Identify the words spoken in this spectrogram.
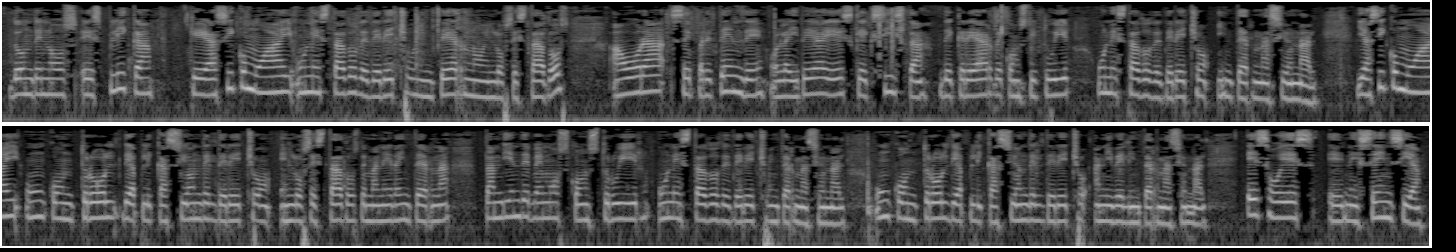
donde nos explica que así como hay un estado de derecho interno en los estados, ahora se pretende o la idea es que exista de crear, de constituir un Estado de Derecho internacional. Y así como hay un control de aplicación del derecho en los Estados de manera interna, también debemos construir un Estado de Derecho internacional, un control de aplicación del derecho a nivel internacional. Eso es, en esencia,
